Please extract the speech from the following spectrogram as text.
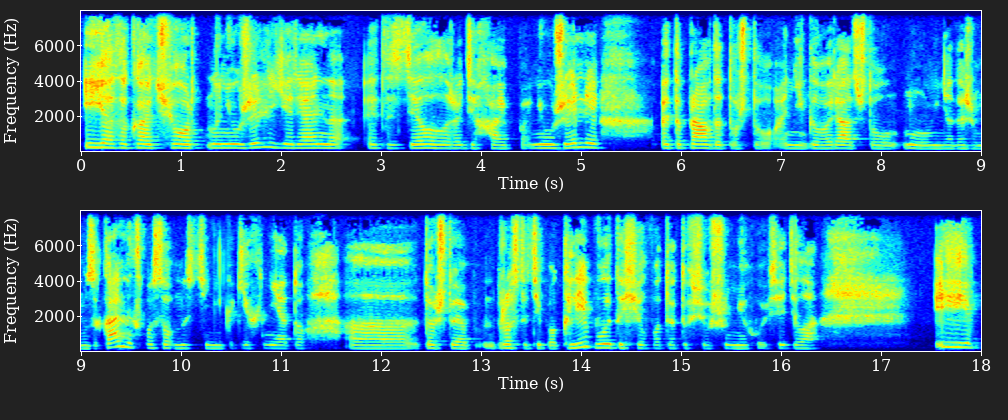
И я такая, черт, ну неужели я реально это сделала ради хайпа? Неужели это правда то, что они говорят, что ну, у меня даже музыкальных способностей никаких нету, а, то, что я просто типа клип вытащил, вот эту всю шумиху и все дела. И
